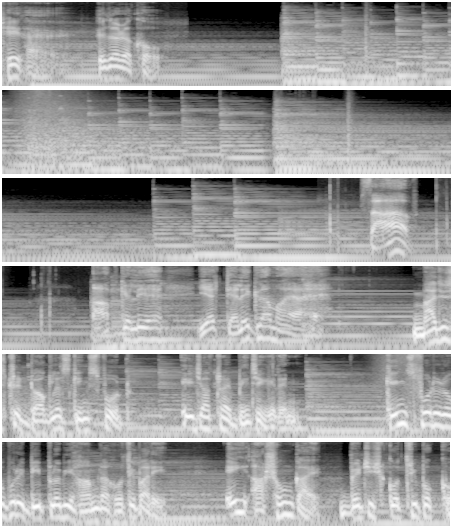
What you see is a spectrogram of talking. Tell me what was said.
ठीक है इधर रखो साहब आपके लिए ये टेलीग्राम आया है ম্যাজিস্ট্রেট ডগলাস কিংসফোর্ড এই যাত্রায় বেঁচে গেলেন কিংসফোর্ডের ওপরে বিপ্লবী হামলা হতে পারে এই আশঙ্কায় ব্রিটিশ কর্তৃপক্ষ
